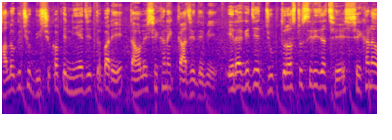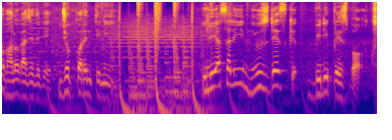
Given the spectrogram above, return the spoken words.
ভালো কিছু বিশ্বকাপে নিয়ে যেতে পারে, তাহলে সেখানে কাজে দেবে। এর আগে যে যুক্তরাষ্ট্র সিরিজ আছে, সেখানেও ভালো কাজে দেবে। যোগ করেন তিনি। Ilias Ali news desk BD press box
